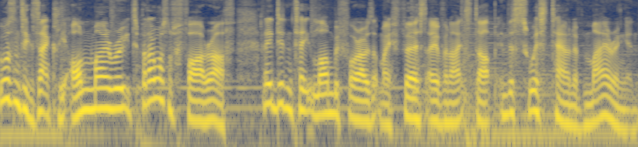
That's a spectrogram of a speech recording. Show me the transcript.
It wasn't exactly on my route, but I wasn't far off, and it didn't take long before I was at my first overnight stop in the Swiss town of Meiringen.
